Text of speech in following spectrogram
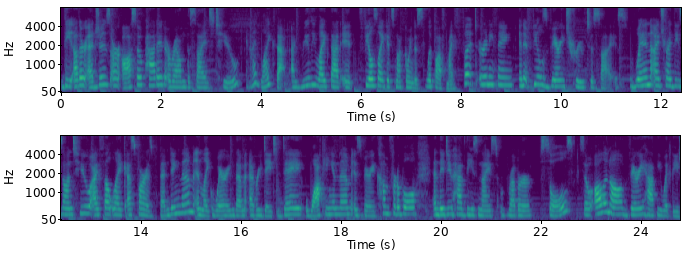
The other edges are also padded around the sides too, and I like that. I really like that it feels like it's not going to slip off my foot or anything, and it feels very true to size. When I tried these on too, I felt like as far as bending them and like wearing them every day to day, walking in them is very comfortable, and they do have these nice rubber soles. So all in all, very happy with these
